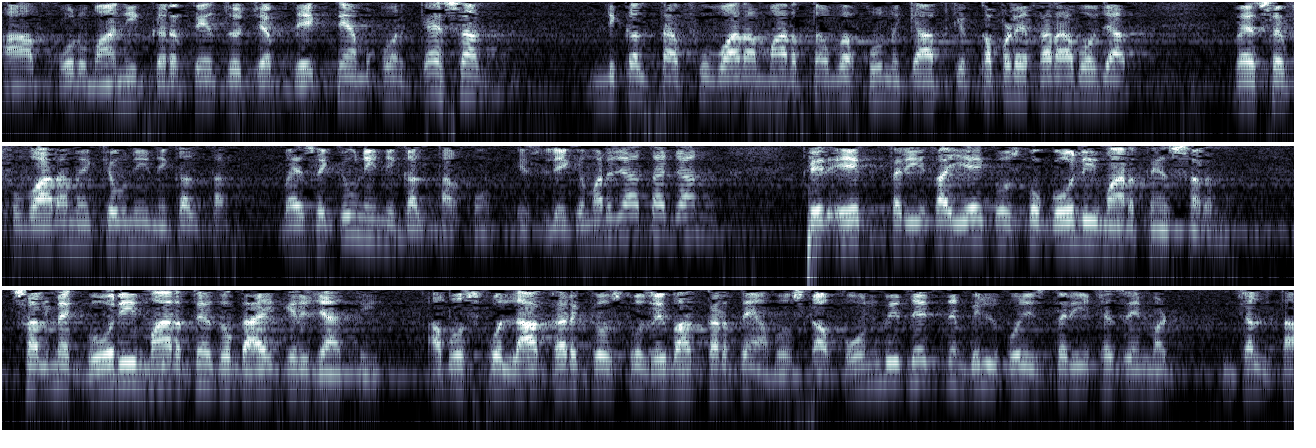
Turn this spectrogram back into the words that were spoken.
آپ قربانی کرتے ہیں تو جب دیکھتے ہیں، ہم کیسا نکلتا فوارہ مارتا ہوا خون کہ آپ کے کپڑے خراب ہو جاتے ویسے فوارہ میں کیوں نہیں نکلتا؟ ویسے کیوں نہیں نکلتا خون؟ اس لیے کہ مر جاتا جان۔ پھر ایک طریقہ یہ کہ اس کو گولی مارتے ہیں سر میں۔ سر میں گولی مارتے تو گائے گر جاتی۔ اب اس کو لا کر کے اس کو ذبح کرتے ہیں، اب اس کا خون بھی دیکھتے ہیں، بالکل اس طریقے سے چلتا۔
